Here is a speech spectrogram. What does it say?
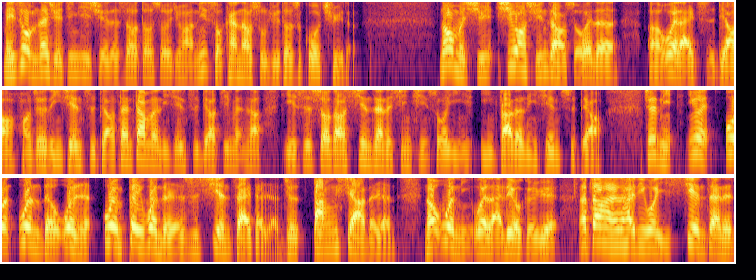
每次我们在学经济学的时候，都说一句话：你所看到数据都是过去的。那我们寻希望寻找所谓的。呃，未来指标好，就是领先指标，但大部分领先指标基本上也是受到现在的心情所引引发的领先指标。就是你因为问问的问人问被问的人是现在的人，就是当下的人，然后问你未来六个月，那当然他一定会以现在的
